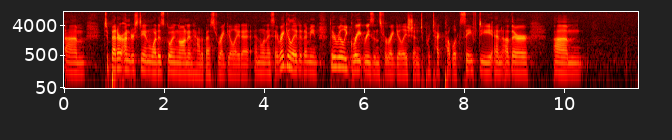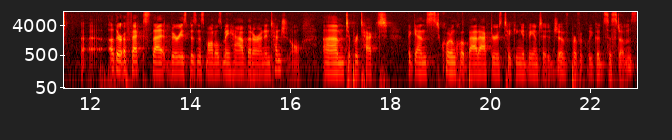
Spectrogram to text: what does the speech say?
um, to better understand what is going on and how to best regulate it. And when I say regulate it, I mean there are really great reasons for regulation to protect public safety and other um, other effects that various business models may have that are unintentional um, to protect against quote unquote bad actors taking advantage of perfectly good systems.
